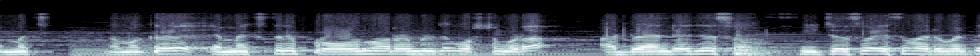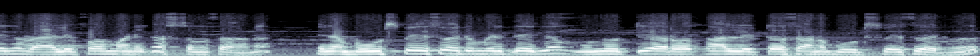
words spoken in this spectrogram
എം എക്സ് നമുക്ക് എം എക്സ് ത്രീ പ്രോ എന്ന് പറയുമ്പോഴത്തേക്കും കുറച്ചും കൂടെ അഡ്വാന്റേജസും ഫീച്ചേഴ്സ് വൈസും വരുമ്പോഴത്തേക്കും വാല്യൂ ഫോർ മണി കസ്റ്റമേഴ്സ് ആണ്. പിന്നെ ബൂട്ട് സ്പേസ് വരുമ്പോഴത്തേക്കും മുന്നൂറ്റി അറുപത്തിനാല് ലിറ്റേഴ്സ് ആണ് ബൂട്ട് സ്പേസ് വരുന്നത്.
